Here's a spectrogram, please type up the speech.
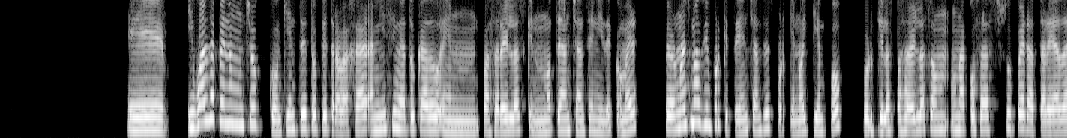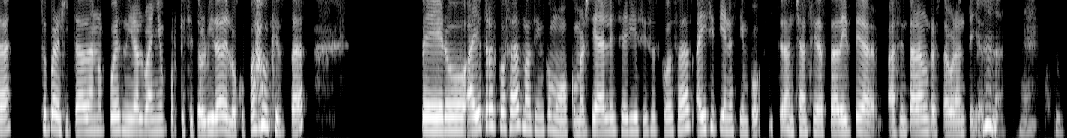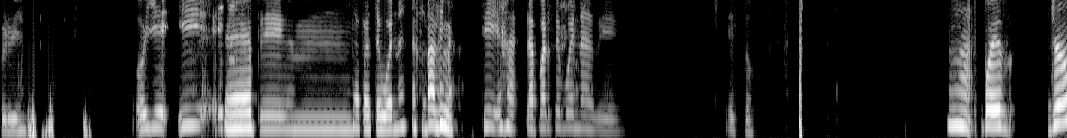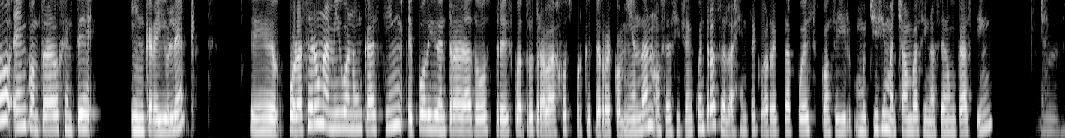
Eh, igual depende mucho con quién te toque trabajar. A mí sí me ha tocado en pasarelas que no te dan chance ni de comer, pero no es más bien porque te den chances porque no hay tiempo, porque las pasarelas son una cosa súper atareada, súper agitada, no puedes ni ir al baño porque se te olvida de lo ocupado que estás. Pero hay otras cosas, más bien como comerciales, series y esas cosas, ahí sí tienes tiempo y te dan chance hasta de irte a, a sentar a un restaurante y así. Súper bien. Oye, y Eh, este, mm, La parte buena. ah, dime. sí, la parte buena de esto. Mm, Pues yo he encontrado gente increíble. Eh, por hacer un amigo en un casting, he podido entrar a dos, tres, cuatro trabajos porque te recomiendan. O sea, si te encuentras a la gente correcta, puedes conseguir muchísima chamba sin hacer un casting.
